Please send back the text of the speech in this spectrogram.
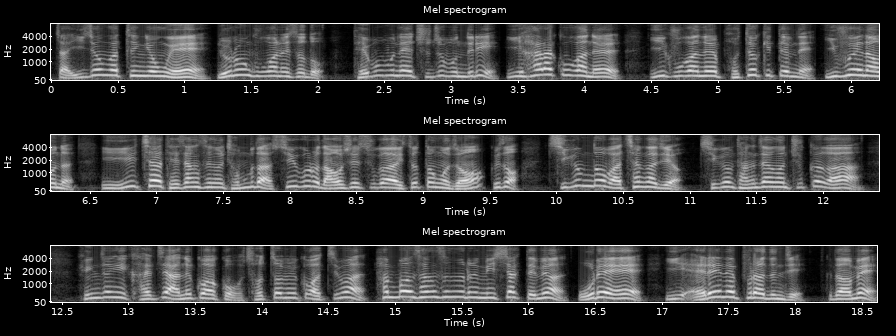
자 이전 같은 경우에 이런 구간에서도 대부분의 주주분들이 이 하락 구간을 이 구간을 버텼기 때문에 이후에 나오는 이 1차 대상승을 전부 다 수익으로 나오실 수가 있었던 거죠. 그래서 지금도 마찬가지예요. 지금 당장은 주가가 굉장히 갈지 않을 것 같고 저점일 것 같지만 한번 상승 흐름이 시작되면 올해에 이 LNF라든지 그 다음에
